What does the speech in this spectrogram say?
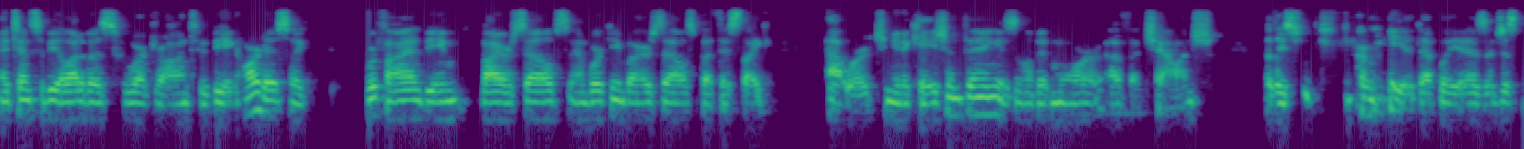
It tends to be a lot of us who are drawn to being artists, like we're fine being by ourselves and working by ourselves, but this like outward communication thing is a little bit more of a challenge. At least for me, it definitely is. And just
